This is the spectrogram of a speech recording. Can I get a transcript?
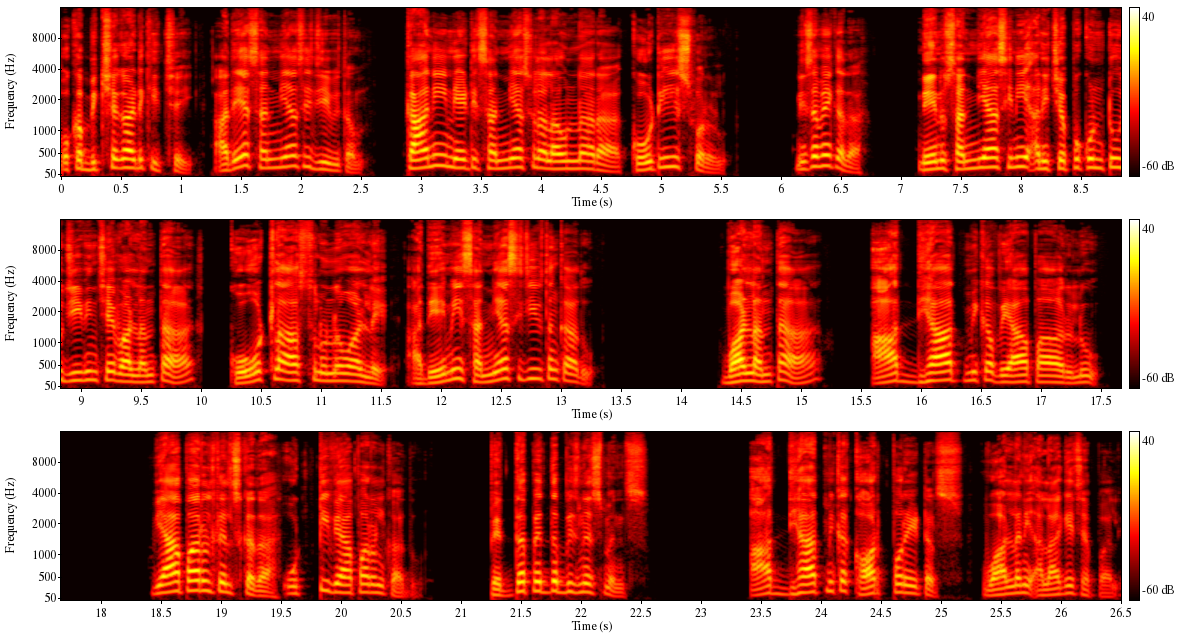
ఒక భిక్షగాడికి ఇచ్చేయి అదే సన్యాసి జీవితం. కానీ నేటి సన్యాసులు అలా ఉన్నారా? కోటీశ్వరులు. నిజమే కదా! నేను సన్యాసిని అని చెప్పుకుంటూ జీవించే వాళ్ళంతా కోట్ల ఆస్తులున్నవాళ్ళే. అదేమీ సన్యాసి జీవితం కాదు. వాళ్ళంతా ఆధ్యాత్మిక వ్యాపారులు. వ్యాపారులు తెలుసు కదా! ఉట్టి వ్యాపారులు కాదు. పెద్ద పెద్ద బిజినెస్ మెన్స్. ఆధ్యాత్మిక కార్పొరేటర్స్. వాళ్ళని అలాగే చెప్పాలి.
